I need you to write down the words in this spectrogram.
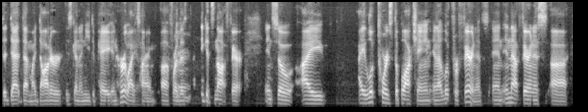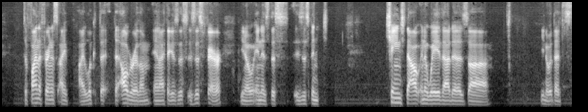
the debt that my daughter is going to need to pay in her lifetime uh, for right. this. I think it's not fair, and so I I look towards the blockchain and I look for fairness, and in that fairness, uh, to find the fairness, I I look at the, the algorithm and I think is this is this fair, you know, and is this is this been changed out in a way that is uh, you know that's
